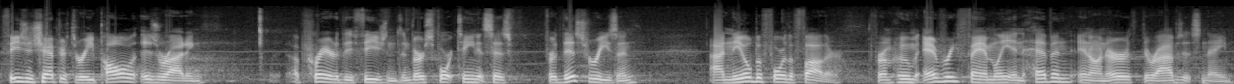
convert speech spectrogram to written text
Ephesians chapter 3, Paul is writing a prayer to the Ephesians. In verse 14, it says, For this reason I kneel before the Father, from whom every family in heaven and on earth derives its name.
